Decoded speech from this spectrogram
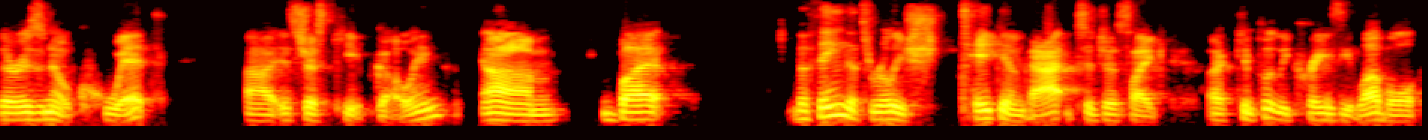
there is no quit uh, it's just keep going. Um, but the thing that's really sh- taken that to just like a completely crazy level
